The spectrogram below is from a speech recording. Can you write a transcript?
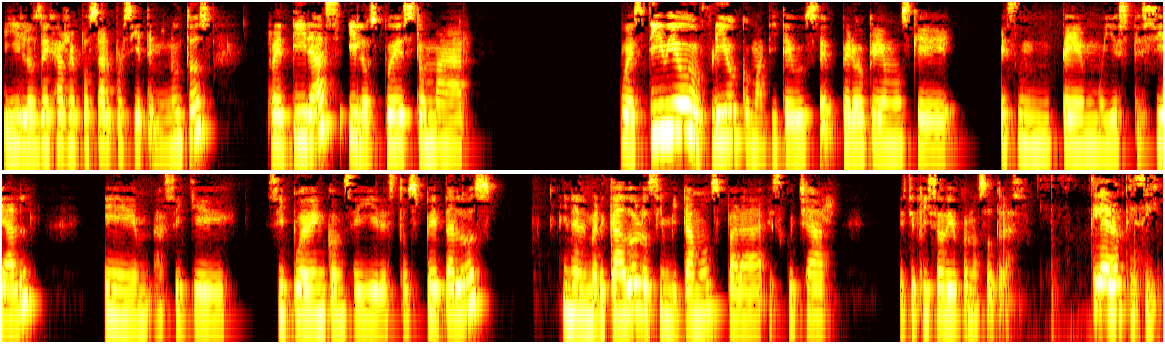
y los dejas reposar por 7 minutos. Retiras y los puedes tomar pues tibio o frío como a ti te guste, pero creemos que es un té muy especial. Em, así que si pueden conseguir estos pétalos en el mercado, los invitamos para escuchar este episodio con nosotras. Claro que sí.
